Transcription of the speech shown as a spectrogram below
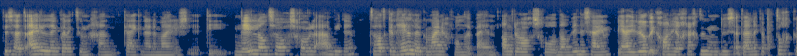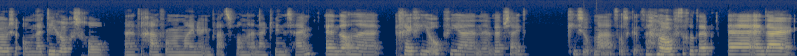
Dus uiteindelijk ben ik toen gaan kijken naar de minors die Nederlandse hogescholen aanbieden. Toen had ik een hele leuke minor gevonden bij een andere hogeschool dan Winnesheim. Ja, die wilde ik gewoon heel graag doen, dus uiteindelijk heb ik toch gekozen om naar die hogeschool te gaan voor mijn minor in plaats van uh, naar Windesheim. En dan geef je je op via een website kiezen op maat, als ik het aan mijn hoofd goed heb. En daar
